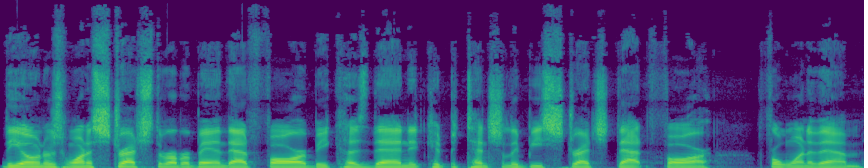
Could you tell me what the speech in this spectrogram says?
the owners want to stretch the rubber band that far because then it could potentially be stretched that far for one of them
